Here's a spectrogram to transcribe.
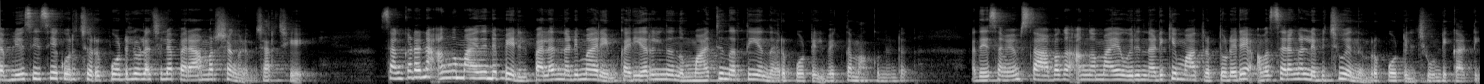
ഡബ്ല്യു സി സിയെക്കുറിച്ച് റിപ്പോർട്ടിലുള്ള ചില പരാമർശങ്ങളും ചർച്ചയായി. സംഘടന അംഗമായതിന്റെ പേരിൽ പല നടിമാരെയും കരിയറിൽ നിന്നും മാറ്റി നിർത്തിയെന്ന് റിപ്പോർട്ടിൽ വ്യക്തമാക്കുന്നുണ്ട്. അതേസമയം സ്ഥാപക അംഗമായ ഒരു നടിക്ക് മാത്രം തുടരെ അവസരങ്ങൾ ലഭിച്ചുവെന്നും റിപ്പോർട്ടിൽ ചൂണ്ടിക്കാട്ടി.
